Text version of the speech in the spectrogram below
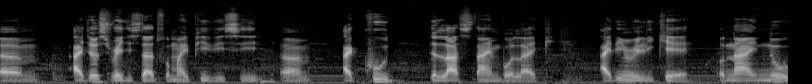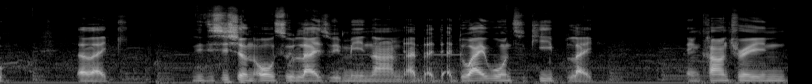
Um, I just registered for my PVC. Um, I could the last time, but like I didn't really care. But now I know that like the decision also lies with me now. I, I, do I want to keep like encountering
